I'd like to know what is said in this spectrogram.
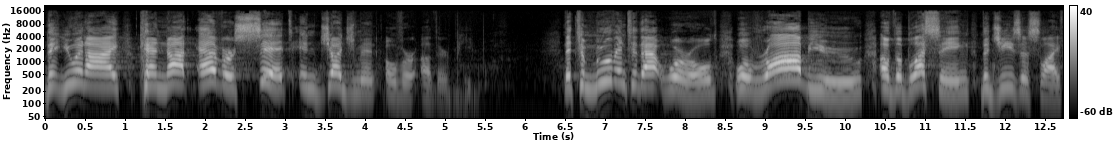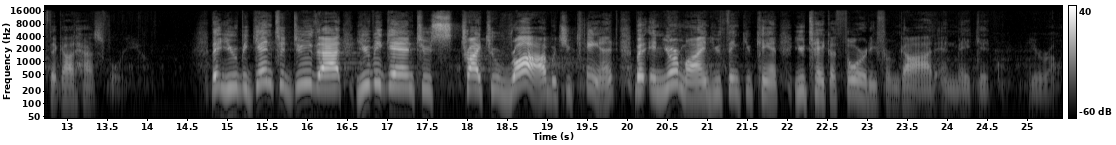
that you and I cannot ever sit in judgment over other people. That to move into that world will rob you of the blessing, the Jesus life that God has for you. That you begin to do that, you begin to try to rob, which you can't, but in your mind you think you can. You take authority from God and make it your own.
